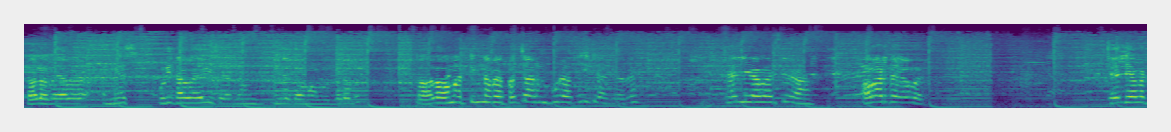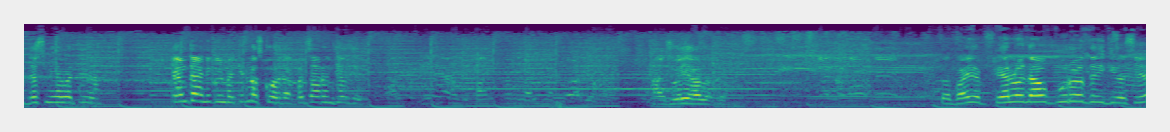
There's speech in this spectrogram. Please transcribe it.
ચાલો ભાઈ, હવે મેચ પૂરી થવા આવી છે, એટલે હું તમને તમામ બરોબર? તો હાલો, અમારા પૂરા થઈ ગયા છે હવે. છેલ્લી ઓવર છે ઓવર થયો અવર છેલ્લી ઓવર દસમી ઓવર થયો કેમ થાય નિકુલભાઈ કેટલો સ્કોર થાય પચાસ રન થયો હા જોઈ હાલો તો. તો ભાઈ પહેલો દાવ પૂરો થઈ ગયો છે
